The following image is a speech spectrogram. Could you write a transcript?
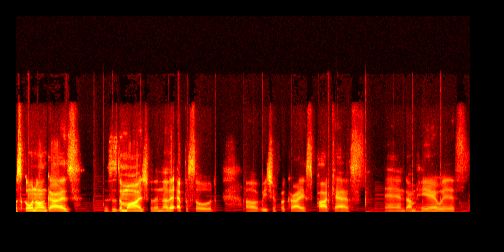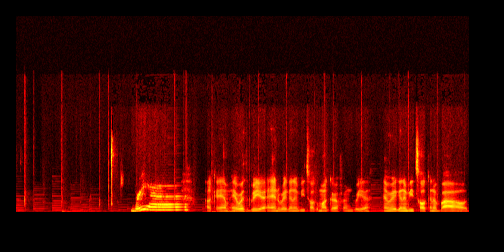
What's going on, guys? This is Demaj with another episode of Reaching for Christ podcast, and I'm here with Bria. Okay, I'm here with Bria, and we're gonna be talking my girlfriend Bria, and we're gonna be talking about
